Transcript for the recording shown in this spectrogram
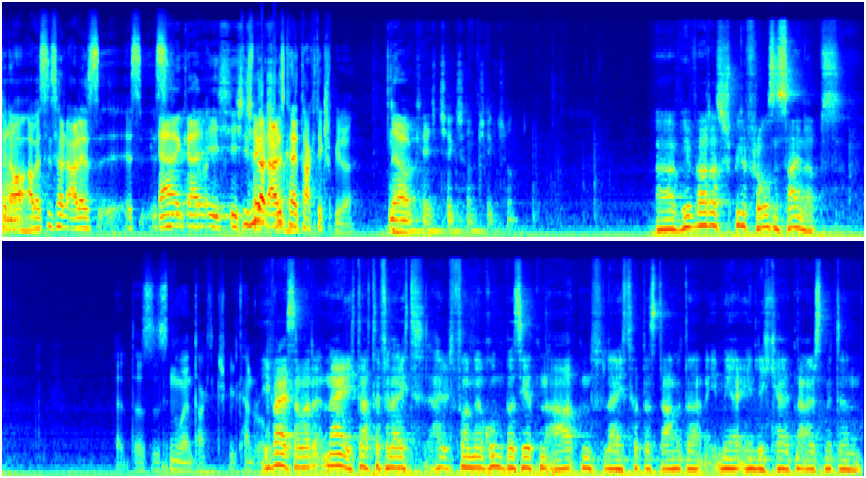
Genau, Ah. aber es ist halt alles. Es, es Ja, sind- egal, ich, ich sind halt alles schon. keine Taktikspieler. Ja, okay, ich check schon, check schon. Äh, wie war das Spiel Frozen Synapse? Das ist nur ein Taktikspiel, kein Ich Roguelike. weiß, aber nein, ich dachte vielleicht halt von den rundenbasierten Arten, vielleicht hat das damit dann mehr Ähnlichkeiten als mit den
